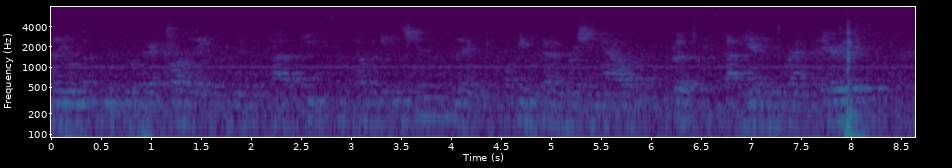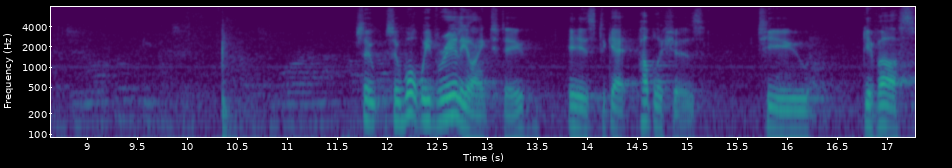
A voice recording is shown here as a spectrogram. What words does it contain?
know you're looking to look at correlates with uh, peaks in publications, so are people kind of rushing out books at the end of the grant period, or journal articles, do you publish publish more around that? So, so what we'd really like to do is to get publishers to give us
